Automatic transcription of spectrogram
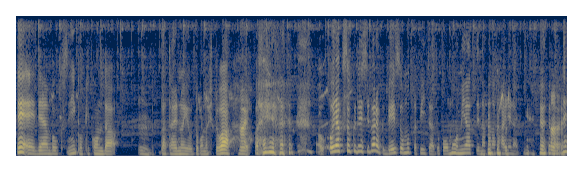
で、えー電話ボックスに溶け込んだうんがたいのいい男の人ははい。お お約束でしばらくベースを持ったピーターとこう揉み合ってなかなか入れないはいね。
